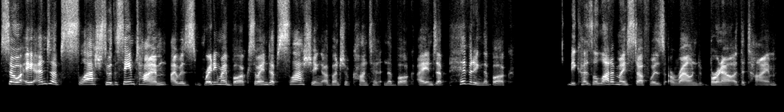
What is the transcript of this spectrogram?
So I end up slash. So at the same time, I was writing my book. So I end up slashing a bunch of content in the book. I end up pivoting the book because a lot of my stuff was around burnout at the time.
